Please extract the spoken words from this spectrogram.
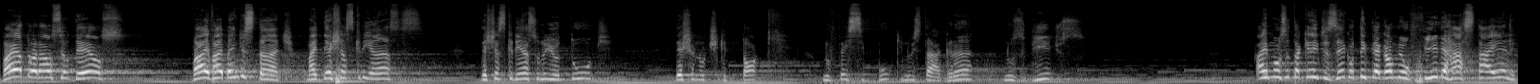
vai adorar o seu Deus, vai, vai bem distante, mas deixa as crianças, deixa as crianças no YouTube, deixa no TikTok, no Facebook, no Instagram, nos vídeos. Ah, irmão, você está querendo dizer que eu tenho que pegar o meu filho e arrastar ele?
